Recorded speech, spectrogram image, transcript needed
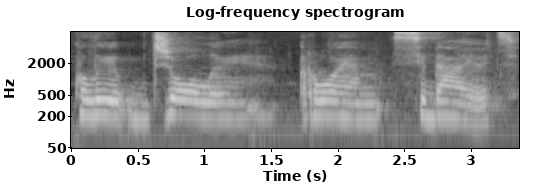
коли бджоли роєм сідають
